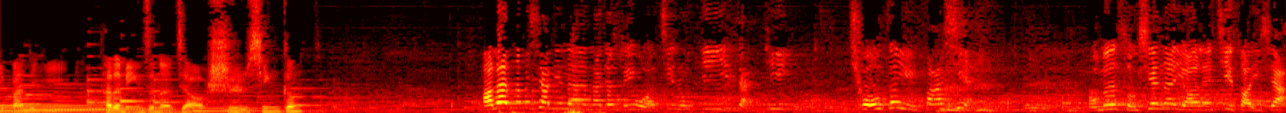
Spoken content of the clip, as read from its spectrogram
一般的意义。他的名字呢叫施新庚。好了，那么下面呢，大家随我进入第一展厅——求真与发现。我们首先呢，要来介绍一下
